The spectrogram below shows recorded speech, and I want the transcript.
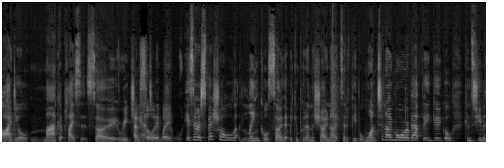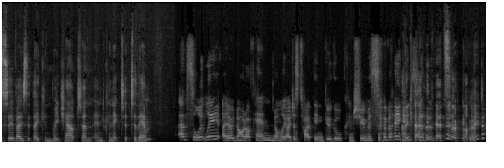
ideal marketplaces. So reaching Absolutely. out to them. Is there a special link or so that we can put on the show notes that if people want to know more about the Google consumer surveys that they can reach out and, and connect it to them? Absolutely. I don't know it offhand. Normally I just type in Google consumer survey. Okay, that's all right.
